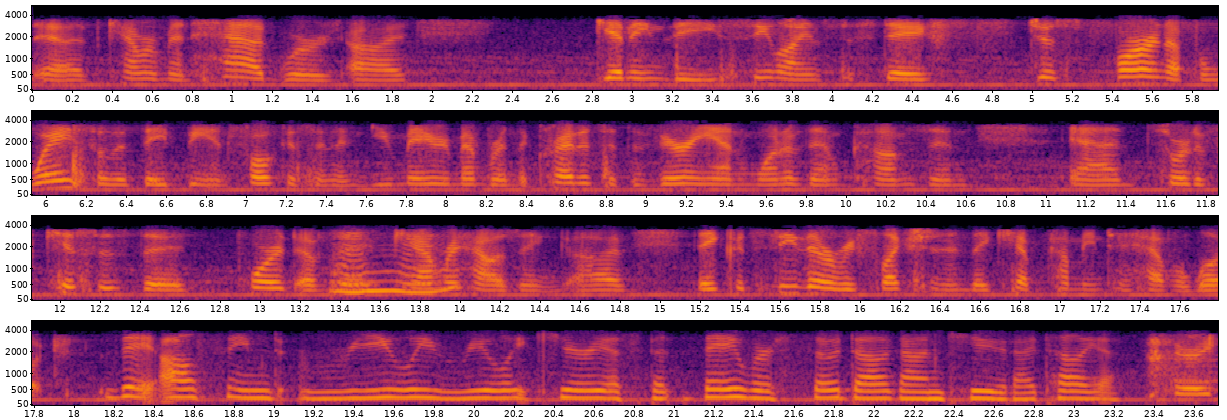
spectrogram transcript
and cameramen had were uh, getting the sea lions to stay f- just far enough away so that they'd be in focus. And, and you may remember in the credits at the very end, one of them comes and and sort of kisses the port of the Mhm. camera housing. Uh, they could see their reflection, and they kept coming to have a look. they all seemed really, really curious, but they were so doggone cute, I tell you. Very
